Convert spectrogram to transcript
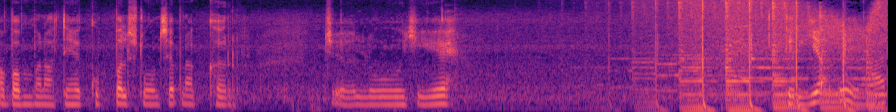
अब हम बनाते हैं कुप्पल स्टोन से अपना घर। चलो ये। गिर गया यार।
